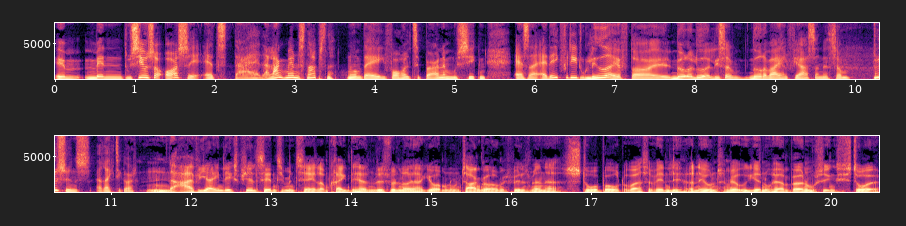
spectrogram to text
Øhm, men du siger jo så også, at der er, der er langt mellem snapsene nu om dagen i forhold til børnemusikken. Altså, er det ikke fordi, du leder efter øh, noget, der lyder ligesom noget, der var i 70'erne, som du synes er rigtig godt? Nej, for jeg er egentlig ikke specielt sentimental omkring det her. Men det er selvfølgelig noget, jeg har gjort med nogle tanker om i forbindelse med den her store bog, du var så venlig at nævne, som jeg udgiver nu her om børnemusikkens historie.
